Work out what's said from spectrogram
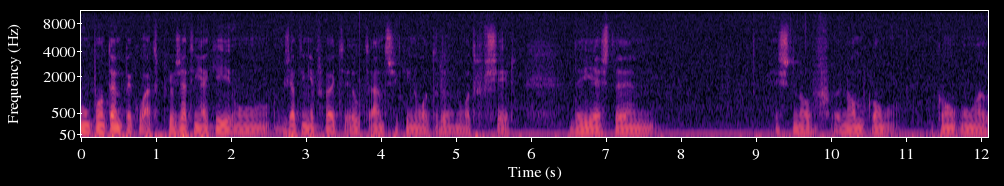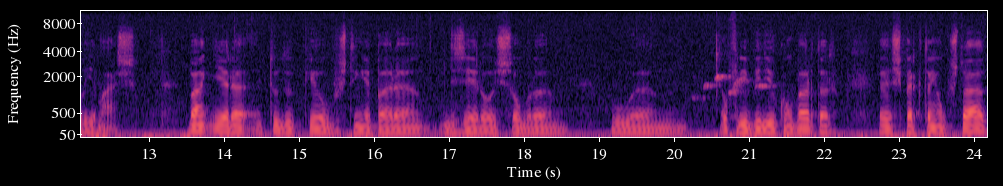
1.mp4 porque eu já tinha aqui um já tinha feito antes aqui no outro no outro ficheiro daí este este novo nome com com um ali a mais bem era tudo que eu vos tinha para dizer hoje sobre um, o, um, o Free Video Converter uh, espero que tenham gostado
